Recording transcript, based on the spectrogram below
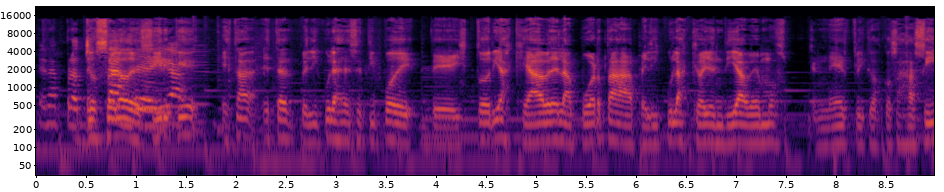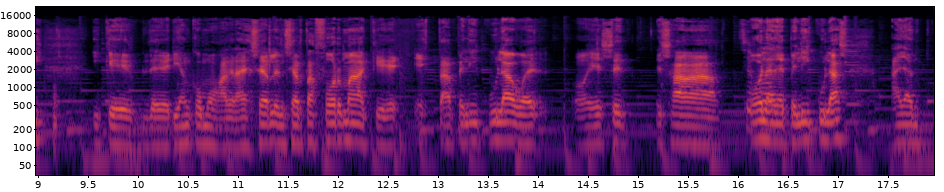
Era Yo suelo decir digamos. que esta, esta película es de ese tipo de, de historias que abre la puerta a películas que hoy en día vemos en Netflix o cosas así y que deberían como agradecerle en cierta forma a que esta película o, o ese, esa ola de películas hayan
